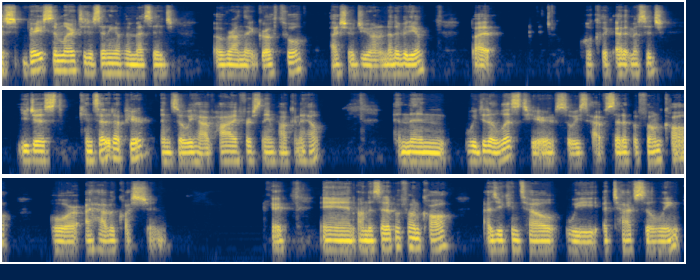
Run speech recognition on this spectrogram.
it's very similar to just setting up a message over on the growth tool I showed you on another video, but we'll click edit message. You just can set it up here. And so we have hi, first name, how can I help? And then we did a list here. So we have set up a phone call or I have a question. Okay. And on the set up a phone call, as you can tell, we attach the link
